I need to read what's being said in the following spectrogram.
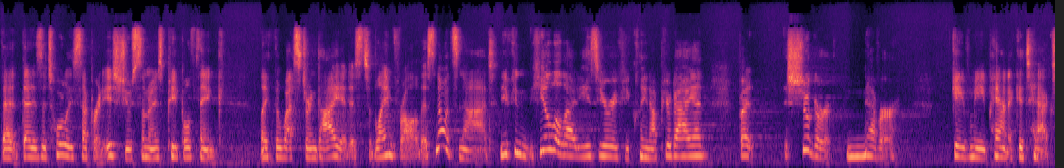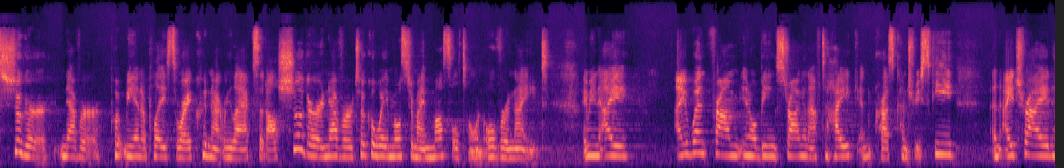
That that is a totally separate issue. Sometimes people think like the Western diet is to blame for all this. No, it's not. You can heal a lot easier if you clean up your diet, but sugar never gave me panic attacks. Sugar never put me in a place where I could not relax at all. Sugar never took away most of my muscle tone overnight. I mean, I I went from, you know, being strong enough to hike and cross country ski, and I tried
